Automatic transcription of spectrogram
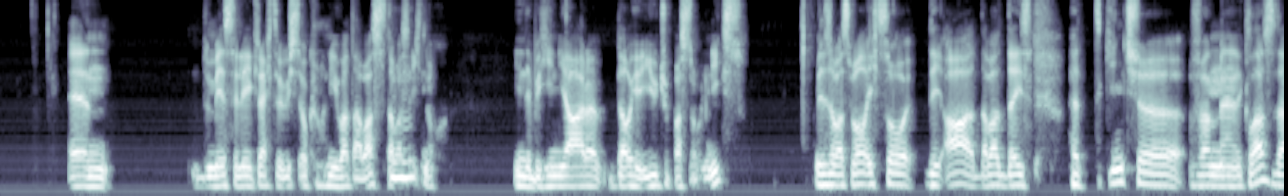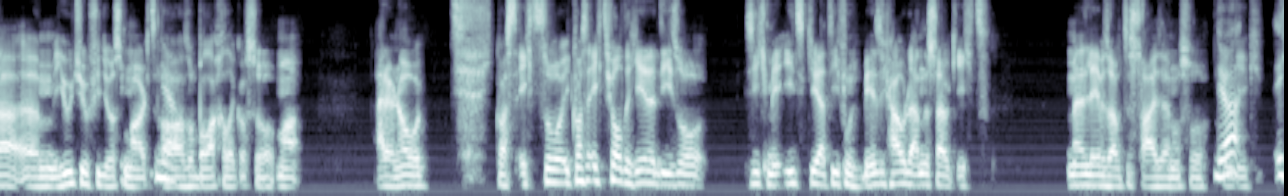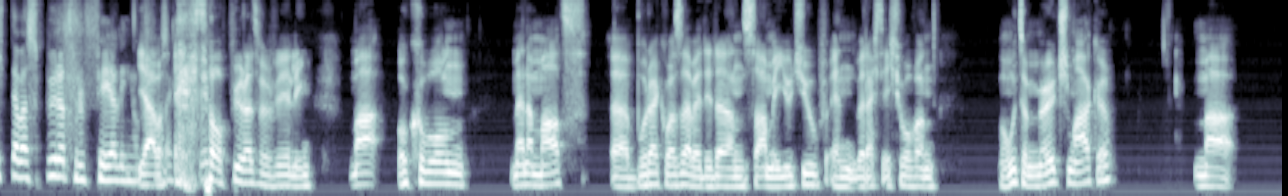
En de meeste leerkrachten wisten ook nog niet wat dat was. Dat Mhm. was echt nog in de beginjaren. België, YouTube was nog niks. Dus dat was wel echt zo... Die, ah, dat, was, dat is het kindje van mijn klas dat ehm, YouTube-video's maakt. Ja. Ah, zo belachelijk of zo. Maar, I don't know. Ik, ik was echt zo... Ik was echt wel degene die zo zich met iets creatief moest bezighouden. Anders zou ik echt... Mijn leven zou te saai zijn of zo, Ja. denk ik. Echt, dat was puur uit verveling. Ja, dat was echt wel puur uit verveling. Maar ook gewoon... Mijn maat, eh Burak was dat, wij deden dan samen YouTube. En we dachten echt gewoon van... We moeten merch maken. Maar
